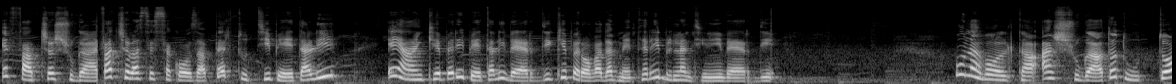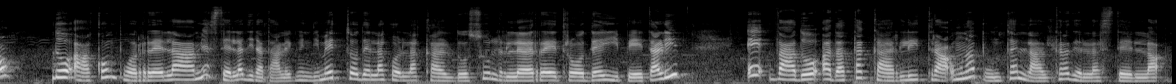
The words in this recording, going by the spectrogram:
e faccio asciugare. Faccio la stessa cosa per tutti i petali e anche per i petali verdi che però vado a mettere i brillantini verdi. Una volta asciugato tutto, vado a comporre la mia stella di Natale, quindi metto della colla a caldo sul retro dei petali e vado ad attaccarli tra una punta e l'altra della stella.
